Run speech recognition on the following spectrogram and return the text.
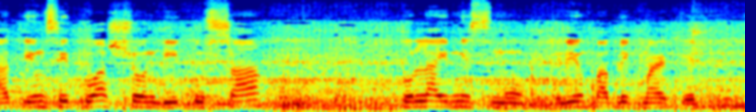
at yung sitwasyon dito sa tulay mismo. Ito yung public market.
